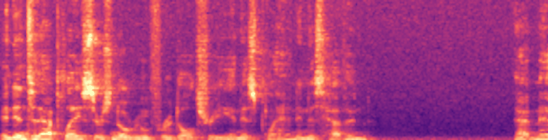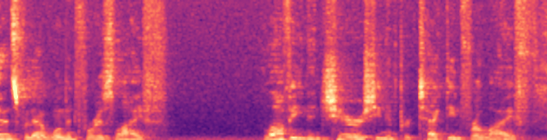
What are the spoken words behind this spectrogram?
And into that place, there's no room for adultery in His plan, in His heaven. That man's for that woman for his life, loving and cherishing and protecting for life.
